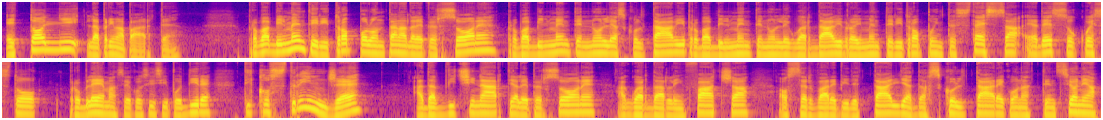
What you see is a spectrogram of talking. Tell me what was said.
e togli la prima parte. Probabilmente eri troppo lontana dalle persone, probabilmente non le ascoltavi, probabilmente non le guardavi, probabilmente eri troppo in te stessa e adesso questo problema, se così si può dire, ti costringe ad avvicinarti alle persone, a guardarle in faccia, a osservare più dettagli, ad ascoltare con attenzione, a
